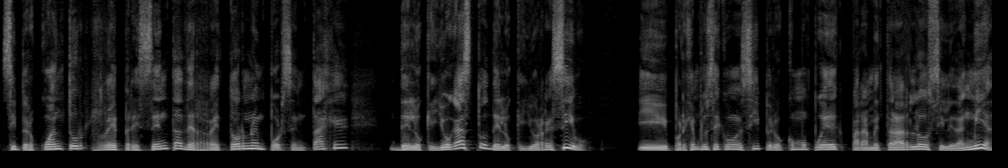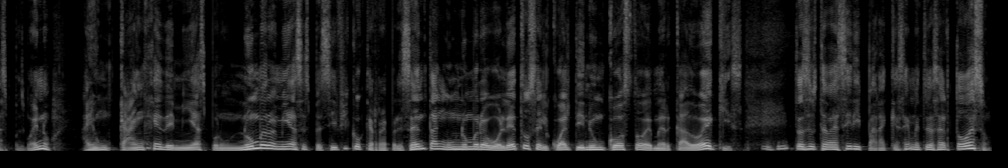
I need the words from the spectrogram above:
Sí, pero ¿cuánto representa de retorno en porcentaje de lo que yo gasto, de lo que yo recibo? Y por ejemplo, usted como sí, pero ¿cómo puede parametrarlo si le dan mías? Pues bueno, hay un canje de mías por un número de mías específico que representan un número de boletos, el cual tiene un costo de mercado X. Entonces usted va a decir, ¿y para qué se metió a hacer todo eso?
